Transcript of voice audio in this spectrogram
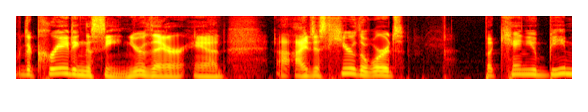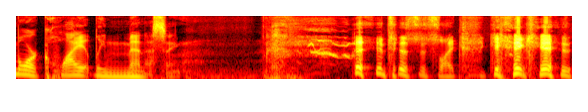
they're creating the scene. You're there, and I just hear the words. But can you be more quietly menacing? it just it's like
